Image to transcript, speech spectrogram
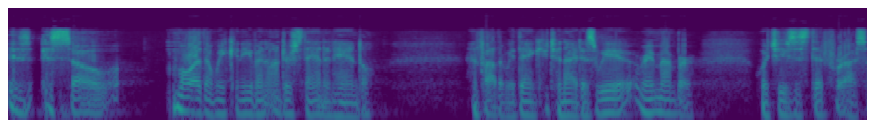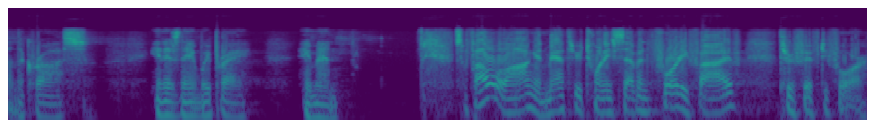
is, is so more than we can even understand and handle. And Father, we thank you tonight as we remember what Jesus did for us on the cross. In his name we pray. Amen. So follow along in Matthew 27 45 through 54.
